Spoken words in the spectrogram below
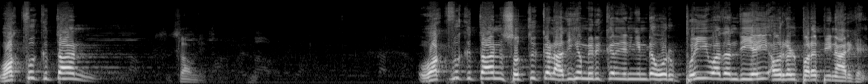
வக்ஃபுக்குத்தான் வக்ஃபுக்குத்தான் சொத்துக்கள் அதிகம் இருக்கிறது என்கின்ற ஒரு பொய் வதந்தியை அவர்கள் பரப்பினார்கள்.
